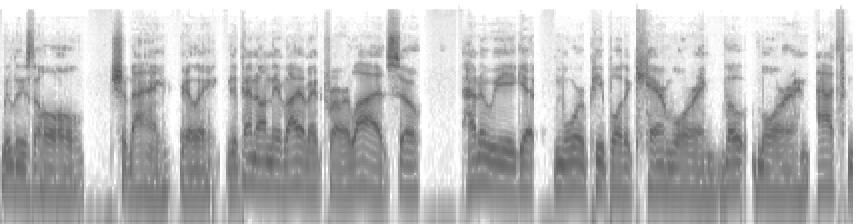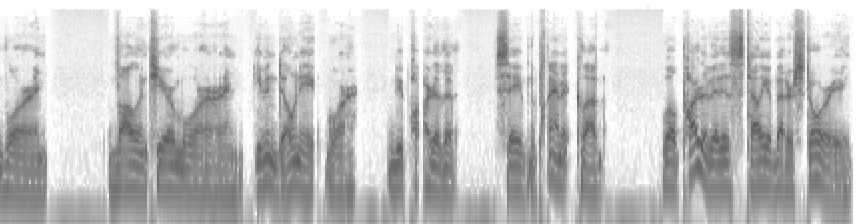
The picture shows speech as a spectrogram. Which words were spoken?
we lose the whole shebang. Really, we depend on the environment for our lives. So, how do we get more people to care more and vote more and act more and volunteer more and even donate more, be part of the Save the Planet Club. Well, part of it is telling a better story.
